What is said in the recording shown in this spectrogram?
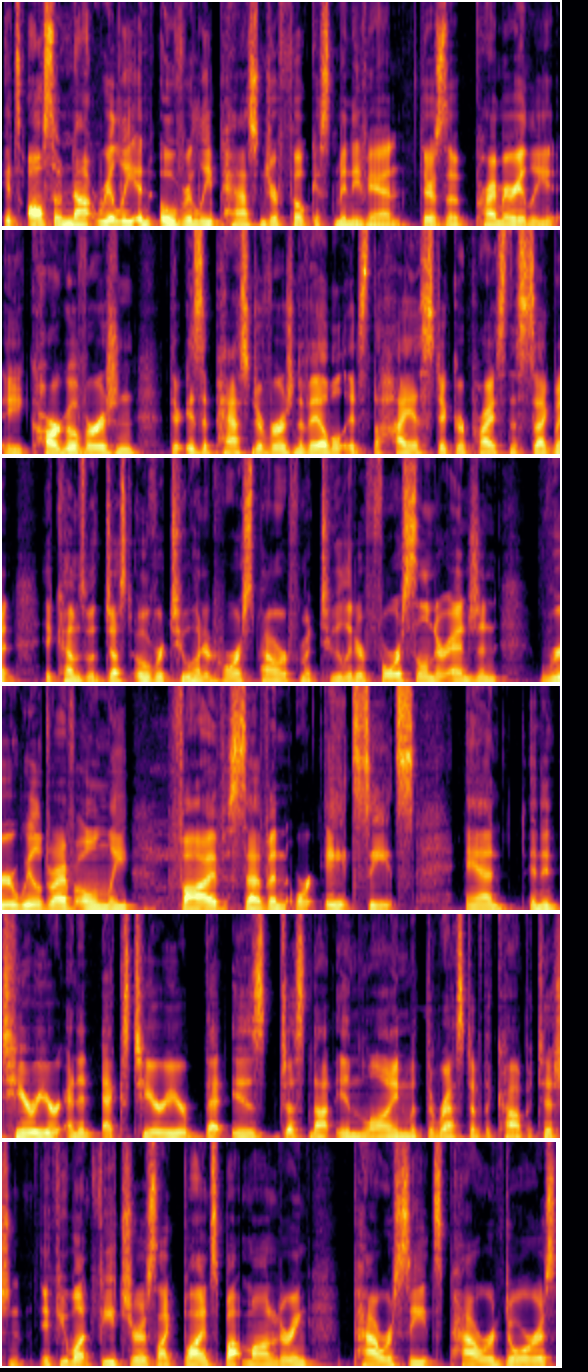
it's also not really an overly passenger focused minivan. There's a primarily a cargo version, there is a passenger version available. It's the highest sticker price in the segment. It comes with just over 200 horsepower from a 2 liter four cylinder engine, rear wheel drive only, five, seven, or eight seats, and an interior and an exterior that is just not in line with the rest of the competition. If you want features like blind spot monitoring, power seats, power doors,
